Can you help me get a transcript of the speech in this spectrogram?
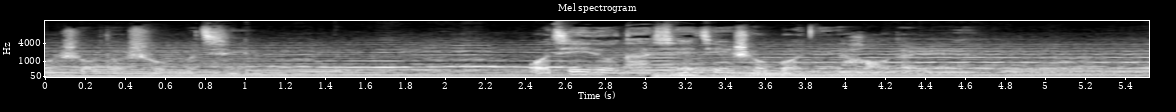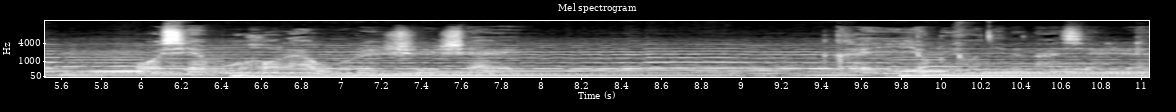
我数都数不清。我嫉妒那些接受过你好的人，我羡慕后来无论是谁拥有你的那些人。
